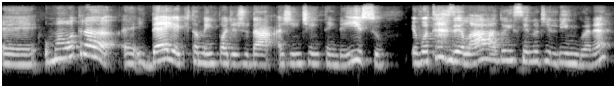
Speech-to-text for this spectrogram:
É, uma outra é, ideia que também pode ajudar a gente a entender isso, eu vou trazer lá do ensino de língua, né?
